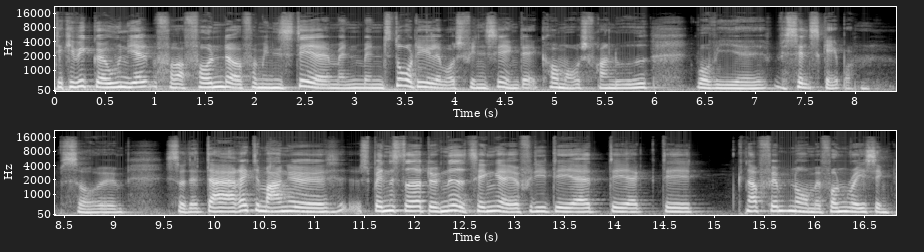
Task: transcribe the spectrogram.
Det kan vi ikke gøre uden hjælp fra fonde og fra ministerier, men, men en stor del af vores finansiering der kommer også fra noget, hvor vi, øh, vi selv skaber dem. Så, øh, så der, der er rigtig mange øh, spændende steder at dykke ned, tænker jeg, fordi det er, det er, det, knap 15 år med fundraising,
